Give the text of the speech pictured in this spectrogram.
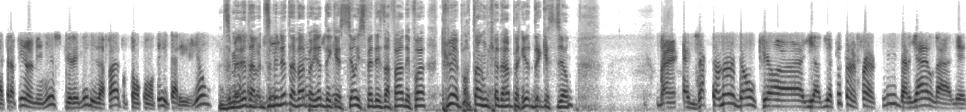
attraper un ministre et régler des affaires pour ton comté et ta région. Dix minutes, minutes avant la période de questions, il se fait des affaires des fois plus importantes que dans la période de questions. Ben exactement. Donc il y a, y, a, tout un fair play derrière les,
